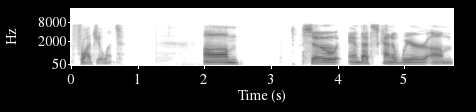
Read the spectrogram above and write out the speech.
fraudulent. Um, so, and that's kind of where um,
